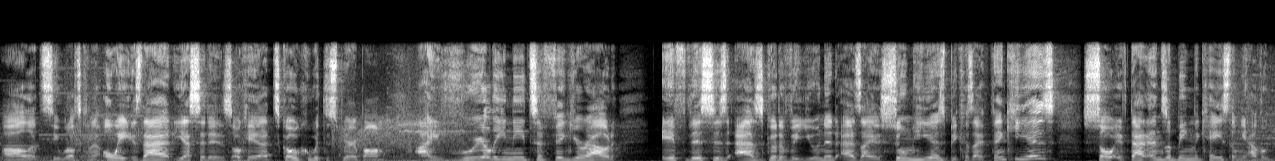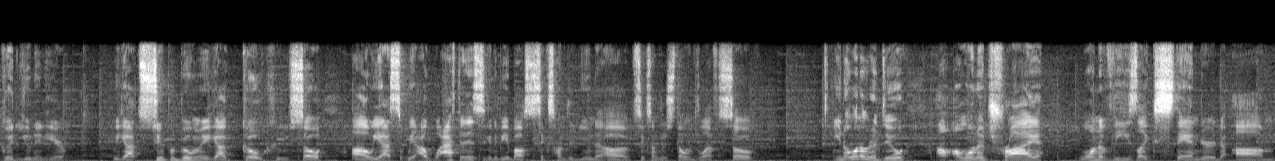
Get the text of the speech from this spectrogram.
Uh, let's see, what else can I... Oh, wait, is that... Yes, it is. Okay, that's Goku with the Spirit Bomb. I really need to figure out if this is as good of a unit as I assume he is, because I think he is. So if that ends up being the case, then we have a good unit here. We got Super Buu and we got Goku. So uh, we, have, we uh, after this is going to be about 600 unit, uh, 600 stones left. So you know what I'm to do? I, I want to try one of these like standard um,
